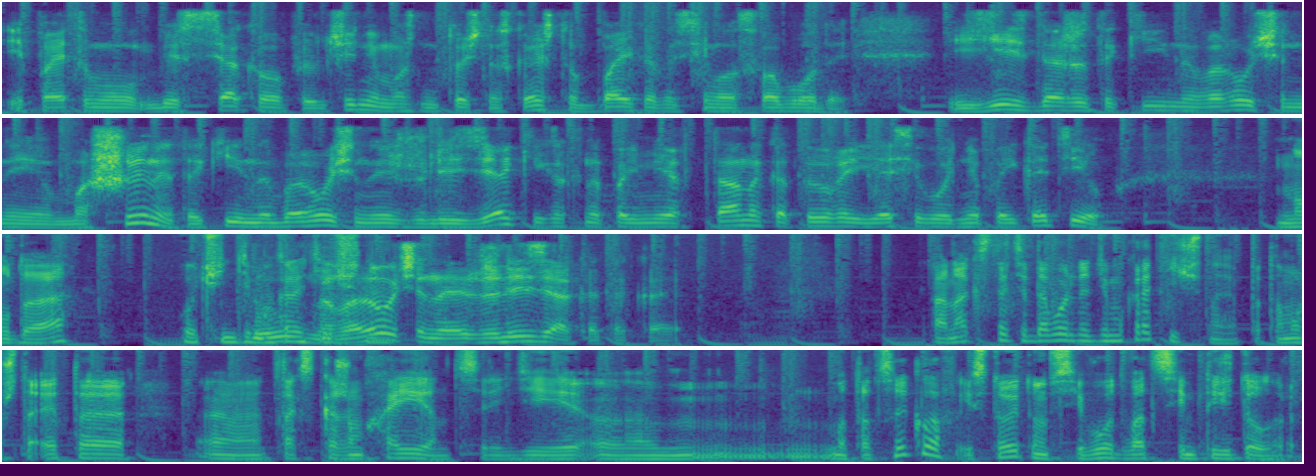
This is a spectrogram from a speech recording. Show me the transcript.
И поэтому без всякого привлечения можно точно сказать, что байк это символ свободы. И есть даже такие навороченные машины, такие навороченные железяки, как, например, та, на которой я сегодня прикатил. Ну да. Очень Ну, демократично. навороченная железяка такая. Она, кстати, довольно демократичная, потому что это, э, так скажем, high-end среди э, мотоциклов, и стоит он всего 27 тысяч долларов.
